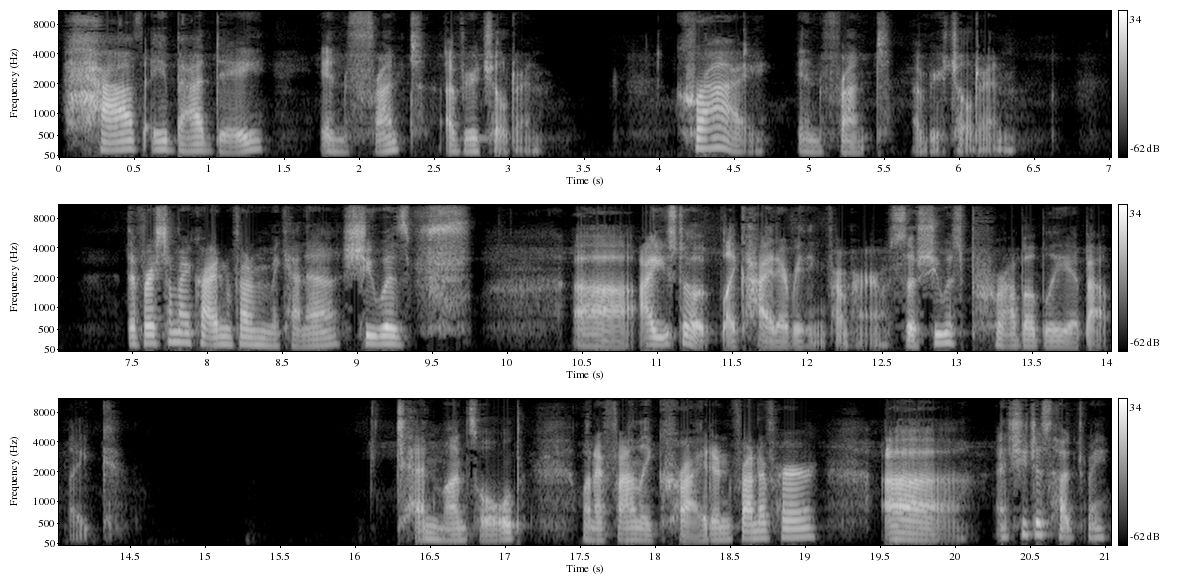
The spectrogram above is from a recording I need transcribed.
have a bad day in front of your children. Cry in front of your children. The first time I cried in front of McKenna, she was. Uh, I used to like hide everything from her. So she was probably about like 10 months old when I finally cried in front of her. Uh, and she just hugged me.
